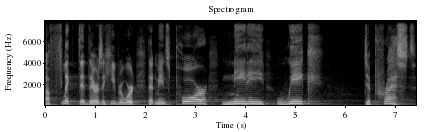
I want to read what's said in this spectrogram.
afflicted there is a Hebrew word that means poor, needy, weak depressed.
